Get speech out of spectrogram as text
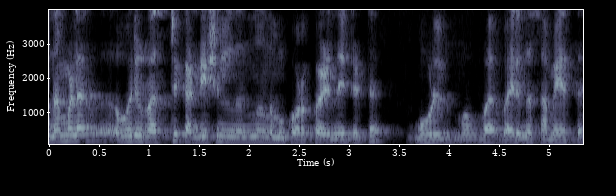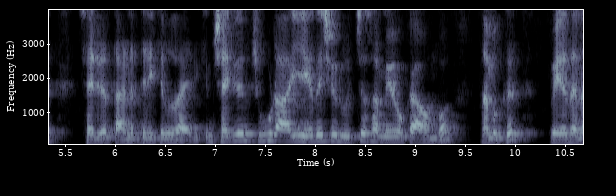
നമ്മൾ ഒരു റെസ്റ്റ് കണ്ടീഷനിൽ നിന്ന് നമുക്ക് ഉറക്കം എഴുന്നേറ്റിട്ട് മുകളിൽ വരുന്ന സമയത്ത് ശരീരം തണുത്തിരിക്കുന്നതായിരിക്കും. ശരീരം ചൂടായി ഏകദേശം ഒരു ഉച്ച സമയമൊക്കെ ആകുമ്പോൾ നമുക്ക് വേദന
